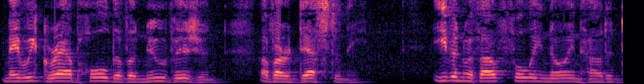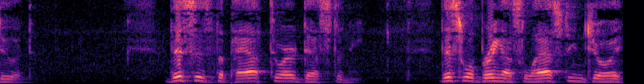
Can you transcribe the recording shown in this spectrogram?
May we grab hold of a new vision of our destiny, even without fully knowing how to do it. This is the path to our destiny. This will bring us lasting joy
